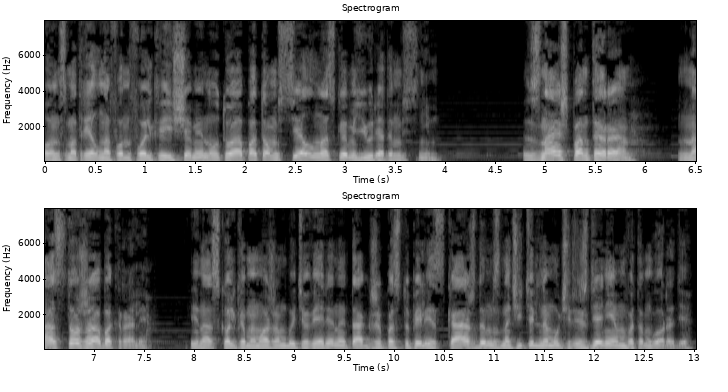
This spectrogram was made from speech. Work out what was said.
Он смотрел на фон Фолька еще минуту, а потом сел на скамью рядом с ним. «Знаешь, Пантера, нас тоже обокрали. И, насколько мы можем быть уверены, так же поступили с каждым значительным учреждением в этом городе».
